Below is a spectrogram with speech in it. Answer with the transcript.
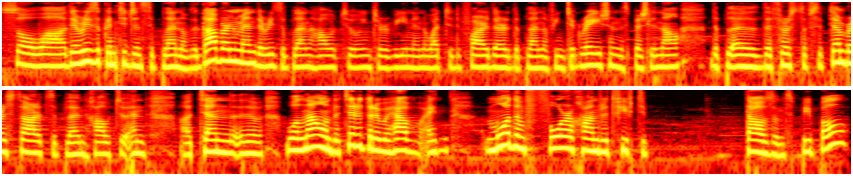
So uh, there is a contingency plan of the government. There is a plan how to intervene and what to do further. The plan of integration, especially now, the pl- the first of September starts. The plan how to and uh, ten. Uh, well, now on the territory we have more than 450 thousand people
